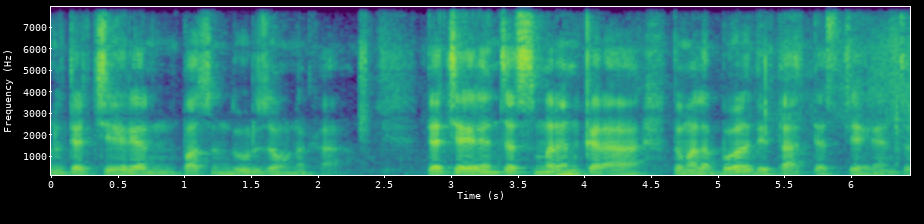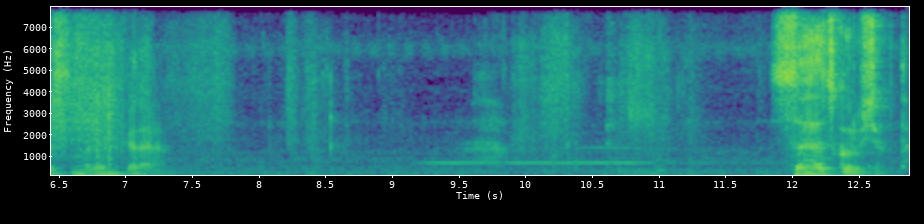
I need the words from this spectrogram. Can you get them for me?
म्हणून त्या चेहऱ्यांपासून दूर जाऊ नका. त्या चेहऱ्यांचं स्मरण करा. तुम्हाला बळ देतात त्या चेहऱ्यांचं स्मरण करा. सहज करू शकता.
